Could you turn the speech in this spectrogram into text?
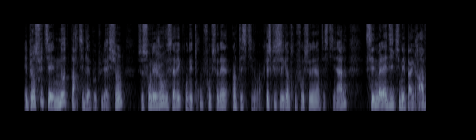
Et puis ensuite, il y a une autre partie de la population ce sont les gens, vous savez, qui ont des troubles fonctionnels intestinaux. Qu'est-ce que c'est qu'un trouble fonctionnel intestinal? C'est une maladie qui n'est pas grave,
